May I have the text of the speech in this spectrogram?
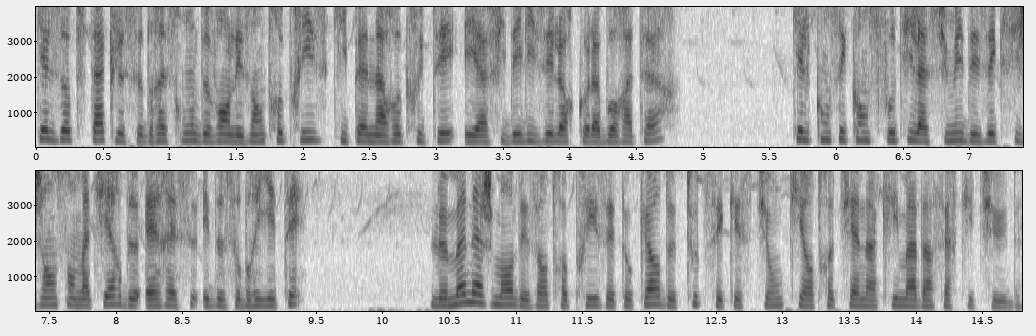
Quels obstacles se dresseront devant les entreprises qui peinent à recruter et à fidéliser leurs collaborateurs? Quelles conséquences faut-il assumer des exigences en matière de RSE et de sobriété? Le management des entreprises est au cœur de toutes ces questions qui entretiennent un climat d'incertitude.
